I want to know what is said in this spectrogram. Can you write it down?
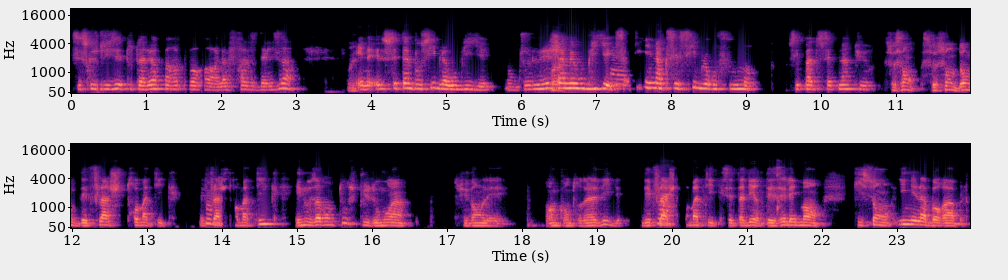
c'est ce que je disais tout à l'heure par rapport à la phrase d'Elsa. C'est impossible à oublier. Donc, je ne l'ai jamais oublié. C'est inaccessible au refoulement. Ce n'est pas de cette nature. Ce sont, ce sont donc des flashs traumatiques. Des hum. flashs traumatiques. Et nous avons tous, plus ou moins, suivant les rencontres de la vie, des flashs traumatiques, c'est-à-dire des éléments qui sont inélaborables,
